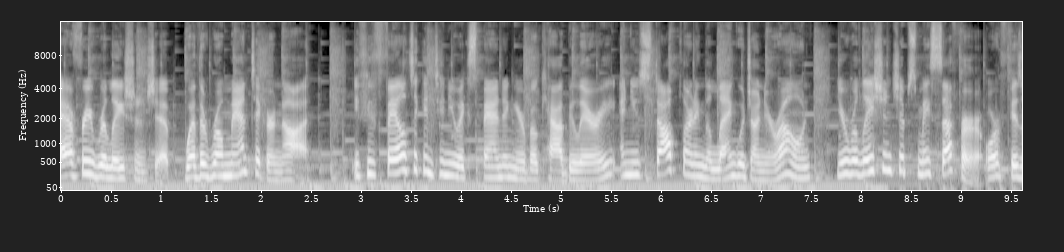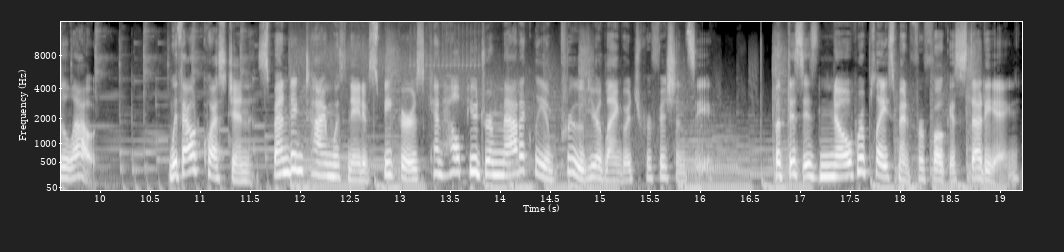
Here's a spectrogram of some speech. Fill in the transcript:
every relationship, whether romantic or not. If you fail to continue expanding your vocabulary and you stop learning the language on your own, your relationships may suffer or fizzle out. Without question, spending time with native speakers can help you dramatically improve your language proficiency. But this is no replacement for focused studying.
